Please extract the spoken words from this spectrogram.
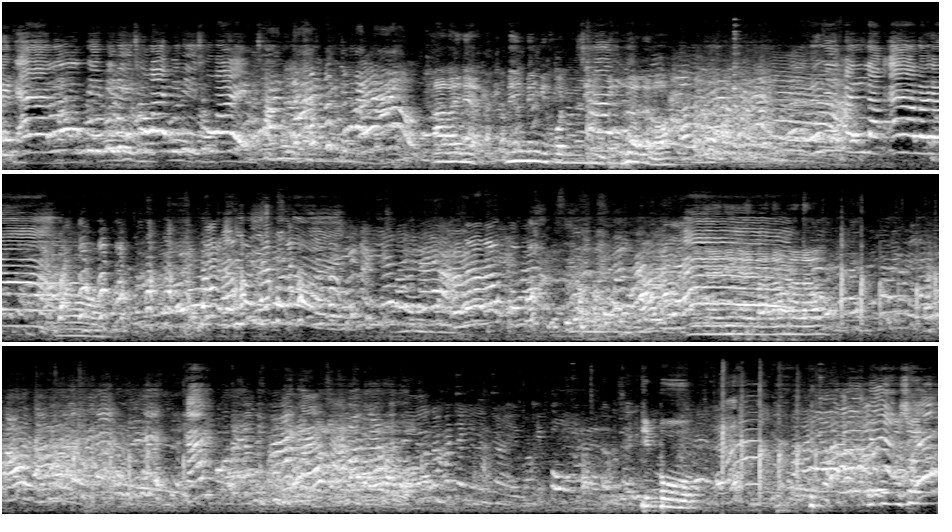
ติดแอร์ลูกพี่พี่ดีช่วยพี่ดีช่วย อะไรเนี่ย ไม่ไม่มีคนอยู่เป็นเพื่อนเลยเหรอ ไม่มีใครรักแอร์เลยอะ อ๋อ แล้วพี่ดีช่วยหน่อย นี่ไงนี่ไงมาแล้วมาแล้ว อะ พี่ปูพี่ปูมาช่วยเร็ว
